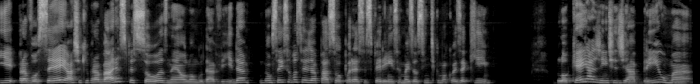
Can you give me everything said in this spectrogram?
E para você, eu acho que para várias pessoas, né, ao longo da vida, não sei se você já passou por essa experiência, mas eu sinto que uma coisa que bloqueia a gente de abrir uma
